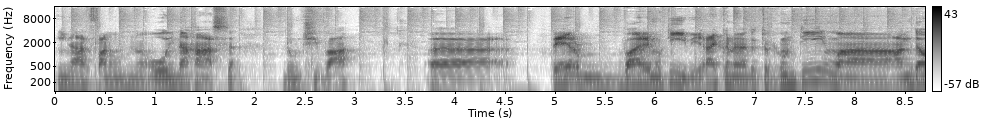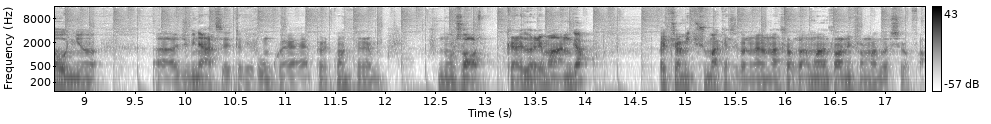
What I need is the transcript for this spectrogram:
in Alfa non, o in Haas non ci va. Uh, per vari motivi. Raikkonen ha detto che continua, Andonio, uh, Giovinazzi ha detto che comunque per quanto non so, credo rimanga. Perciò Mick Schumacher secondo me un altro, un altro anno in Formula 2 se lo fa.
